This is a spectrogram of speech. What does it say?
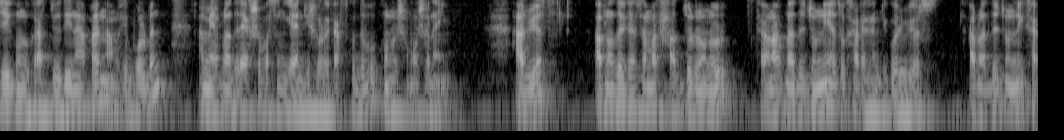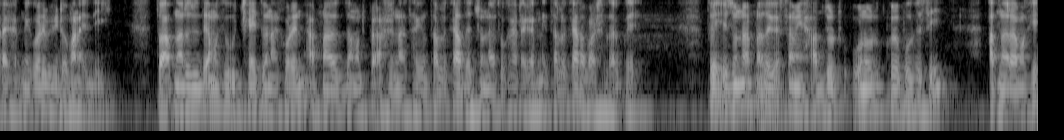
যে কোনো কাজ যদি না পারেন, আমাকে বলবেন, আমি আপনাদের একশো পার্সেন্ট গ্যারান্টি সরে কাজ করে দেবো, কোনো সমস্যা নেই। আর বিয়ার্স আপনাদের কাছে আমার হাত জোর অনুরোধ, কারণ আপনাদের জন্যই এত খাটাখাটি করি বিয়ার্স আপনাদের জন্যই খাটাখাটি করে ভিডিও বানাই দিই। তো আপনারা যদি আমাকে উৎসাহিত না করেন, আপনারা যদি আমার পাশে না থাকেন, তাহলে কাদের জন্য এত খাটাখাটি তাহলে কারা পাশে থাকবে? তো এই জন্য আপনাদের কাছে আমি হাত জোট অনুরোধ করে বলতেছি, আপনারা আমাকে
